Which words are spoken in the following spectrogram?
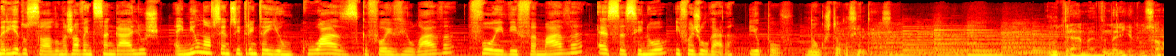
Maria do Sol, uma jovem de Sangalhos, em 1931 quase que foi violada, foi difamada, assassinou e foi julgada. E o povo não gostou da sentença. O drama de Maria do Sol.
